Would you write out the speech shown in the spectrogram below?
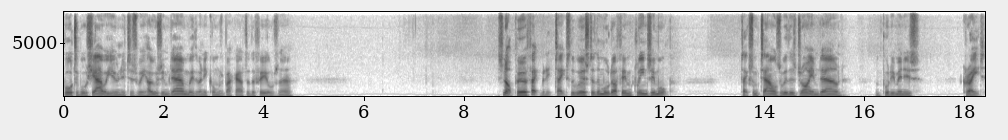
portable shower unit as we hose him down with when he comes back out of the fields now. It's not perfect, but it takes the worst of the mud off him, cleans him up, takes some towels with us, dry him down, and put him in his crate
